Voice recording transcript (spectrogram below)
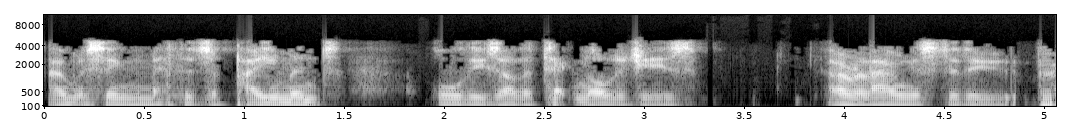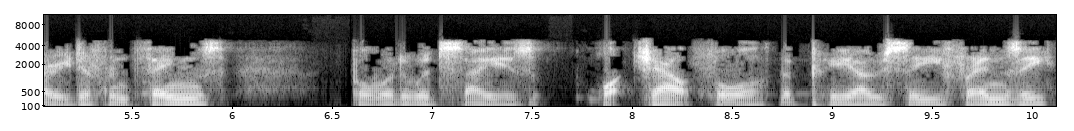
And we're seeing the methods of payment, all these other technologies are allowing us to do very different things. But what I would say is watch out for the POC frenzy.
